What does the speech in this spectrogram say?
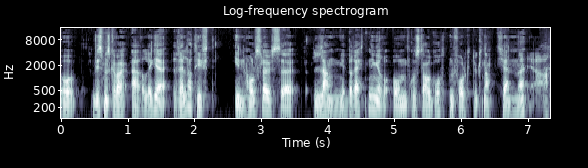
og hvis vi skal være ærlige, relativt innholdsløse, lange beretninger om hvordan det har gått med folk du knapt kjenner. Ja.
